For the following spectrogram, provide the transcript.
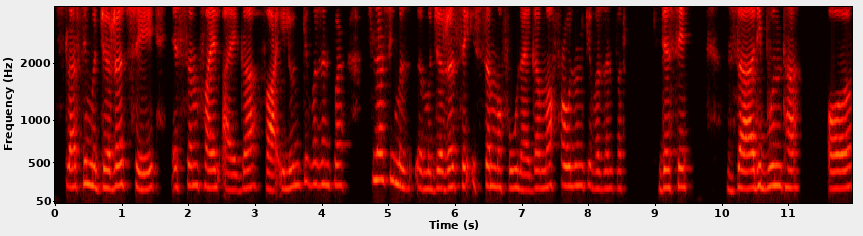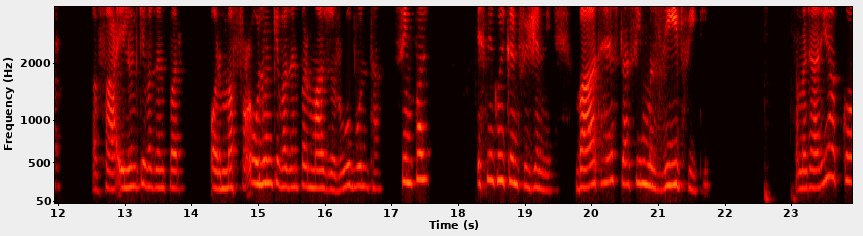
सलासी मुजर्रद से इसम फ़ाइल आएगा फ़ाइल के वज़न पर। सलासी मुजर्रद से इसम मफूल आएगा मफ़ूल के वज़न पर। जैसे जारिबुन था और फ़ाइल के वज़न पर और मफ़ूल के वज़न पर माजरूबुन था। सिंपल, इसमें कोई कंफ्यूजन नहीं। बात है सलासी मजीद फ़ी की। समझ आ रही है आपको?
